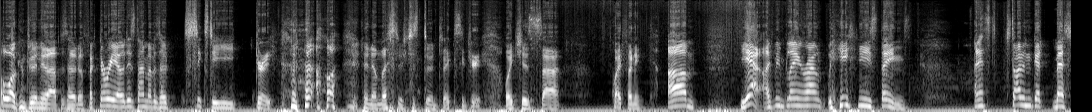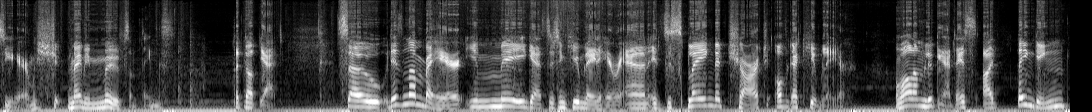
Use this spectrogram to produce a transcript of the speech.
Oh, welcome to a new episode of Factorio, this time episode 63. the numbers are just turned 63, which is uh, quite funny. Um, yeah, I've been playing around with these things. And it's starting to get messy here, and we should maybe move some things. But not yet. So this number here, you may guess there's an accumulator here and it's displaying the charge of the accumulator. While I'm looking at this, I'm thinking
